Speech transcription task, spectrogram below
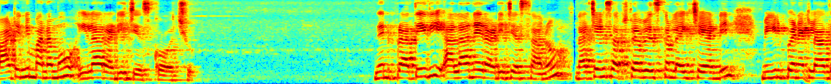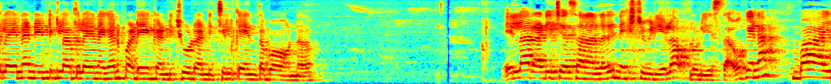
వాటిని మనము ఇలా రెడీ చేసుకోవచ్చు. నేను ప్రతిదీ అలానే రెడీ చేస్తాను. నచ్చని సబ్స్క్రైబ్ చేసుకొని లైక్ చేయండి. మిగిలిపోయిన క్లాత్లు అయినా నెట్ క్లాత్లు అయినా కానీ పడేయకండి. చూడండి చిలుక ఎంత బాగున్నదో ఎలా రెడీ చేస్తాను అన్నది నెక్స్ట్ వీడియోలో అప్లోడ్ చేస్తాను ఓకేనా? బాయ్.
